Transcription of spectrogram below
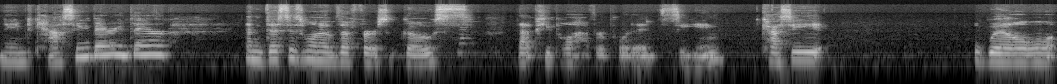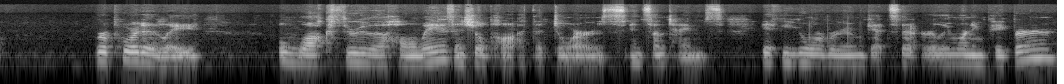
named Cassie buried there. And this is one of the first ghosts that people have reported seeing. Cassie will reportedly walk through the hallways and she'll paw at the doors. And sometimes, if your room gets that early morning paper,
